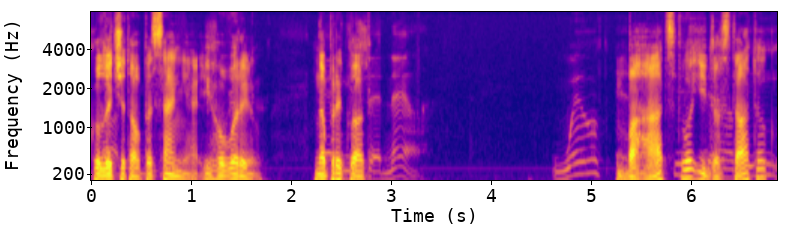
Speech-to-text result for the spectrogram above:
коли читав Писання і говорив, наприклад, багатство і достаток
